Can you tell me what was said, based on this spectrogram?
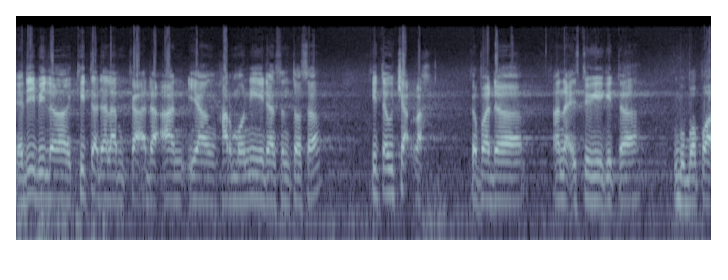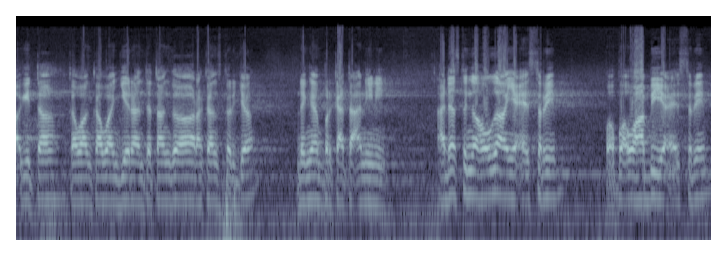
Jadi bila kita dalam keadaan yang harmoni dan sentosa, kita ucaplah kepada anak isteri kita, ibu bapa kita, kawan-kawan jiran tetangga, rakan sekerja dengan perkataan ini. Ada setengah orang yang ekstrim, bapa Wahabi yang ekstrim,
